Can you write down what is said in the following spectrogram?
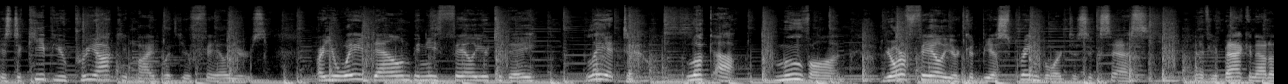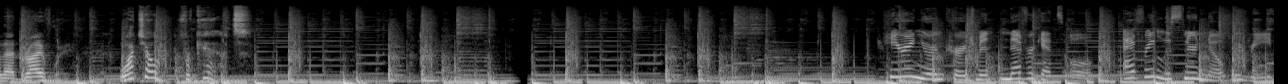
is to keep you preoccupied with your failures. Are you weighed down beneath failure today? Lay it down. Look up. Move on. Your failure could be a springboard to success. And if you're backing out of that driveway, watch out for cats. Hearing your encouragement never gets old. Every listener note we read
